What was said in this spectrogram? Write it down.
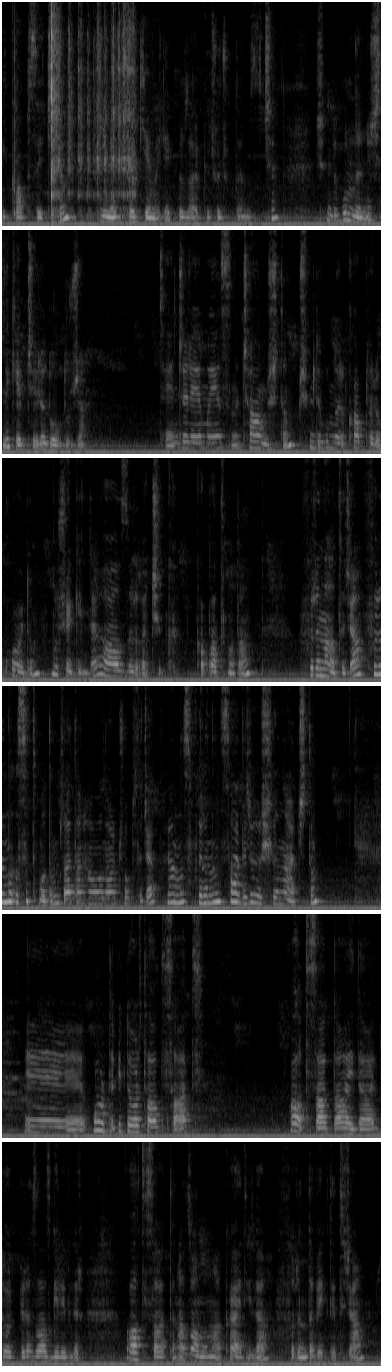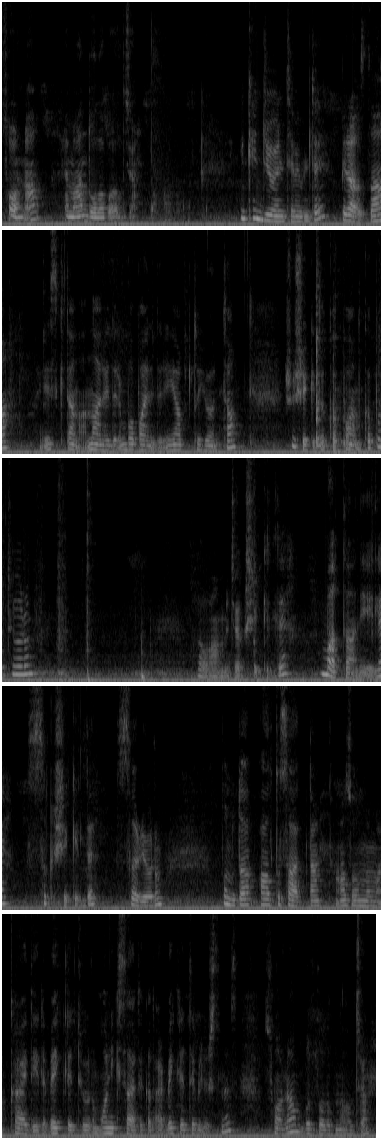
bir kap seçtim. Yine tek yemelik özellikle çocuklarımız için. Şimdi bunların içine kepçeyle dolduracağım. Tencereye mayasını çalmıştım. Şimdi bunları kaplara koydum. Bu şekilde ağızları açık kapatmadan fırına atacağım. Fırını ısıtmadım. Zaten havalar çok sıcak. Yalnız fırının sadece ışığını açtım. Ee, orada bir 4-6 saat 6 saat daha ideal. 4 biraz az gelebilir. 6 saatten az olmamak kaydıyla fırında bekleteceğim. Sonra hemen dolaba alacağım. İkinci yöntemim de biraz daha eskiden anneannelerin, babaannelerin yaptığı yöntem. Şu şekilde kapağını kapatıyorum. Hava almayacak şekilde battaniye ile sıkı şekilde sarıyorum. Bunu da 6 saatten az olmamak kaydıyla bekletiyorum. 12 saate kadar bekletebilirsiniz. Sonra buzdolabına alacağım.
